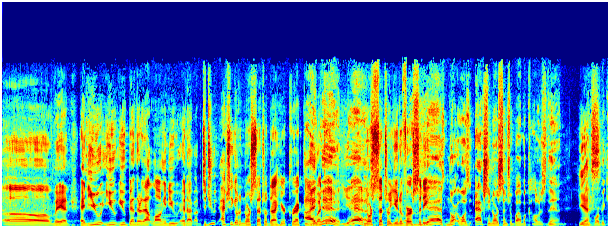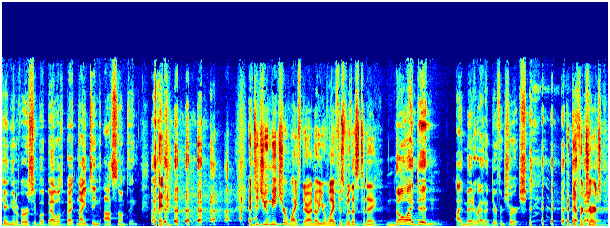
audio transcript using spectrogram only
Oh man! And you you you've been there that long, and you and I, did you actually go to North Central? Did I hear correct? That you I went did. To yes. North Central University. Yes. North was actually North Central Bible College then. Yes. Before it became university, but that was back 19 odd something. And, and did you meet your wife there? I know your wife is with us today. No, I didn't. I met her at a different church. a different church.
